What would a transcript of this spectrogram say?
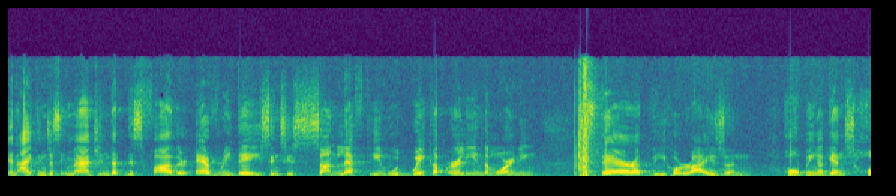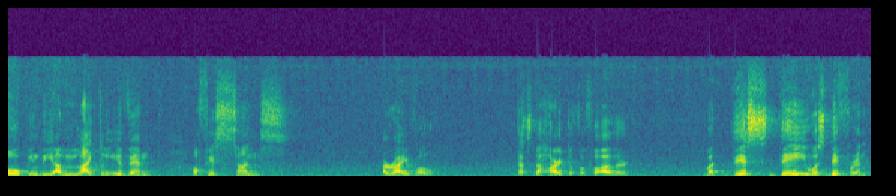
And I can just imagine that this father, every day since his son left him, would wake up early in the morning, stare at the horizon, hoping against hope in the unlikely event of his son's arrival. That's the heart of a father. But this day was different.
